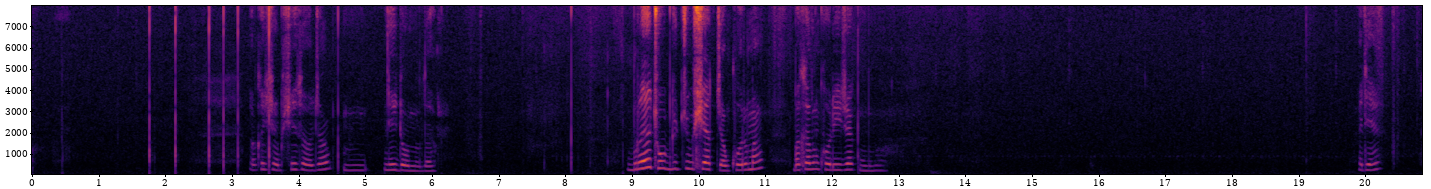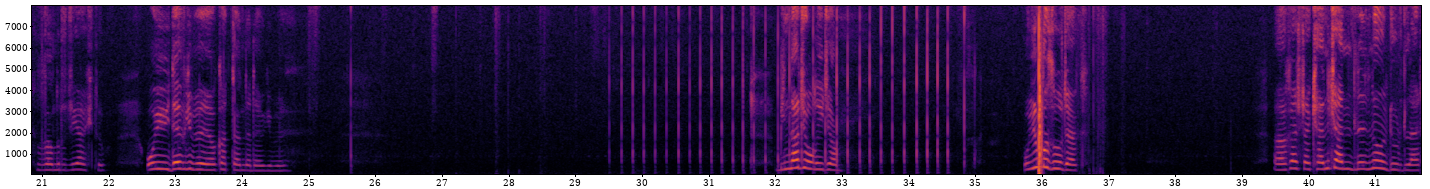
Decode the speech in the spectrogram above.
Arkadaşlar bir şey söyleyeceğim. Hmm, Neydi onun adı? Buraya çok güçlü bir şey atacağım. Koruma. Bakalım koruyacak mı bunu? Hadi. Hızlandırıcıyı açtım. Oy dev gibi. Hakikaten de dev gibi. Binlerce olayacağım. Oyun bozulacak. Arkadaşlar kendi kendilerini öldürdüler.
